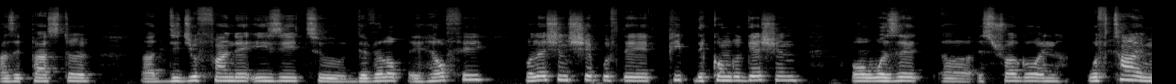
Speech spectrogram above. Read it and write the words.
as a pastor, uh, did you find it easy to develop a healthy relationship with the people, the congregation, or was it uh, a struggle? And with time,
